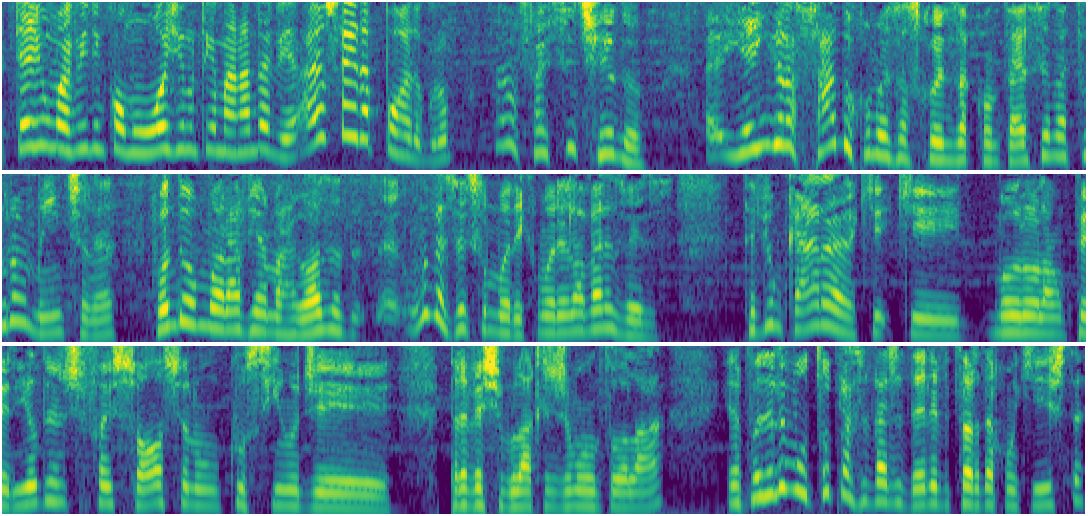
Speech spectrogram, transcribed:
teve uma vida em comum hoje e não tem mais nada a ver. Aí eu saí da porra do grupo. Não, faz sentido. É, E é engraçado como essas coisas acontecem naturalmente, né? Quando eu morava em Amargosa, uma das vezes que eu morei, que eu morei lá várias vezes, teve um cara que, que morou lá um período, a gente foi sócio num cursinho de pré-vestibular que a gente montou lá. E depois ele voltou pra cidade dele, Vitória da Conquista.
